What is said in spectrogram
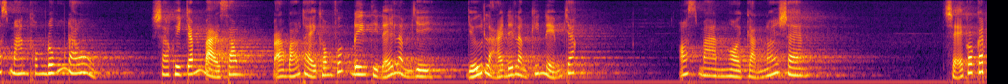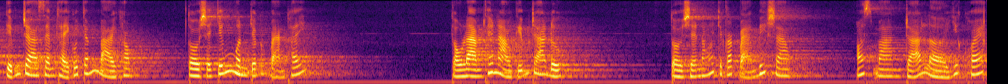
Osman không đúng đâu. Sau khi chấm bài xong bạn bảo thầy không vứt đi thì để làm gì? Giữ lại để làm kỷ niệm chắc. Osman ngồi cạnh nói sang. Sẽ có cách kiểm tra xem thầy có chấm bài không? Tôi sẽ chứng minh cho các bạn thấy. Cậu làm thế nào kiểm tra được? Tôi sẽ nói cho các bạn biết sao Osman trả lời dứt khoát.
